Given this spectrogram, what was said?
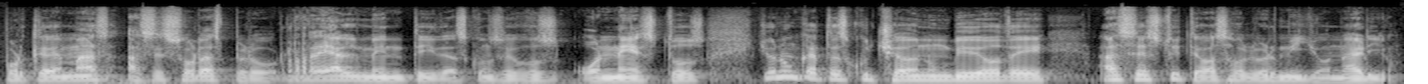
porque además asesoras, pero realmente y das consejos honestos. Yo nunca te he escuchado en un video de haz esto y te vas a volver millonario.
